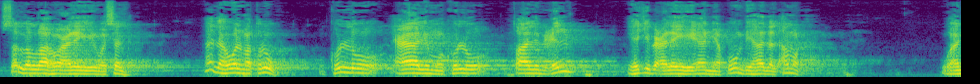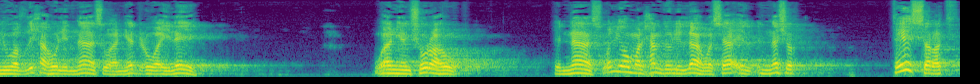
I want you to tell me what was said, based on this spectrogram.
صلى الله عليه وسلم. هذا هو المطلوب. كل عالم وكل طالب علم يجب عليه أن يقوم بهذا الأمر وأن يوضحه للناس وأن يدعو إليه وأن ينشره للناس. واليوم الحمد لله وسائل النشر تيسرت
